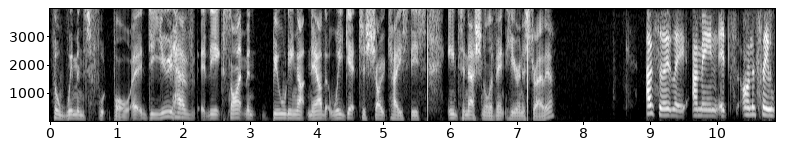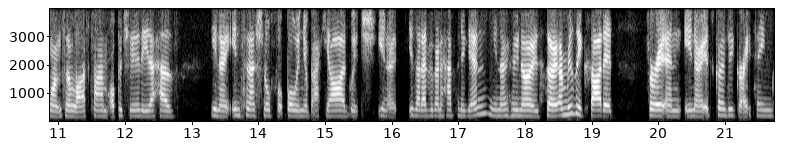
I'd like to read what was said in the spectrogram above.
for women's football. Uh, do you have the excitement building up now that we get to showcase this international event here in Australia? Absolutely. I mean, it's honestly once in a lifetime opportunity to have, you know, international football in your backyard, which, you know, is that ever going to happen again? You know, who knows? So I'm really excited for it, and you know it's going to do great things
